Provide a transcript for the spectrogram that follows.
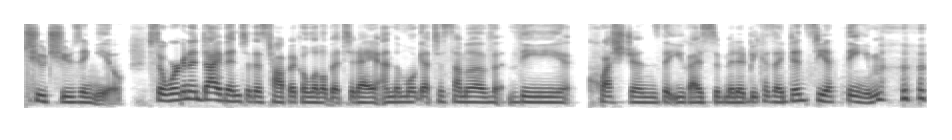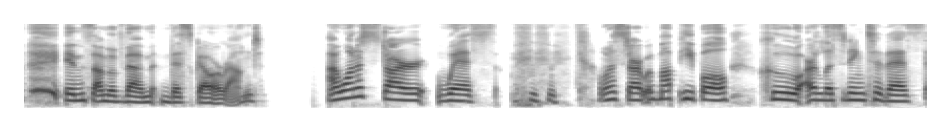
to choosing you. So, we're going to dive into this topic a little bit today, and then we'll get to some of the questions that you guys submitted because I did see a theme in some of them this go around. I want to start with I want to start with my people who are listening to this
